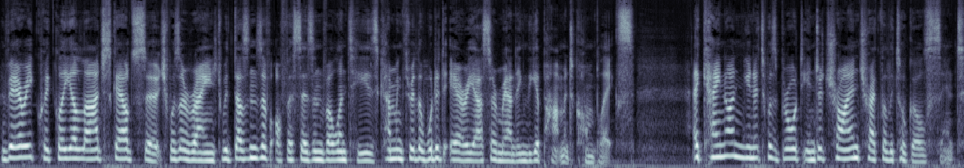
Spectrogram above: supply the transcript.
Very quickly, a large scale search was arranged with dozens of officers and volunteers coming through the wooded area surrounding the apartment complex. A canine unit was brought in to try and track the little girl's scent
